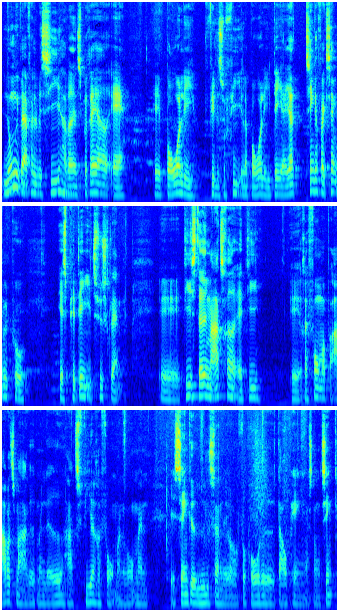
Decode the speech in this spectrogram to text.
nogen i hvert fald vil sige har været inspireret af øh, borgerlig filosofi eller borgerlige idéer. Jeg tænker for eksempel på SPD i Tyskland. Øh, de er stadig martret af de øh, reformer på arbejdsmarkedet, man lavede, Hartz IV-reformerne, hvor man øh, sænkede ydelserne og forkortede dagpenge og sådan nogle ting.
